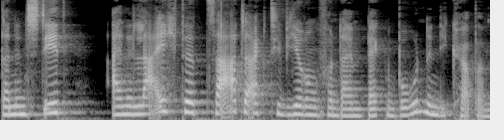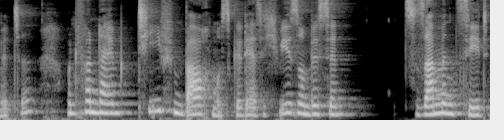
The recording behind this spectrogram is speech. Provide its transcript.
dann entsteht eine leichte, zarte Aktivierung von deinem Beckenboden in die Körpermitte und von deinem tiefen Bauchmuskel, der sich wie so ein bisschen zusammenzieht,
